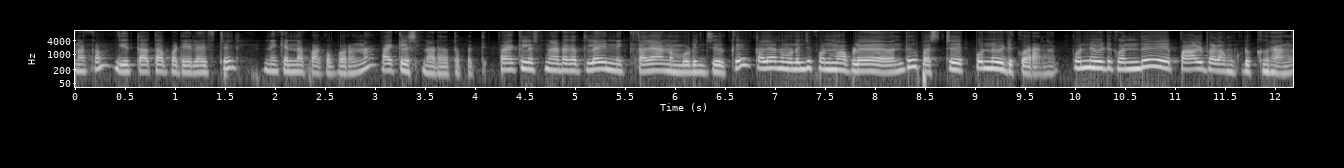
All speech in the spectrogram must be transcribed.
வணக்கம். இது தாத்தா பாட்டி லைஃப் ஸ்டைல் இன்றைக்கி என்ன பார்க்க போகிறோன்னா பாக்கியலட்சுமி நாடகத்தை பற்றி பாக்கியலட்சுமி நாடகத்தில் இன்றைக்கி கல்யாணம் முடிஞ்சிருக்கு. கல்யாணம் முடிஞ்சு பொண்ணு மாப்பிள்ளை வந்து ஃபஸ்ட்டு பொண்ணு வீட்டுக்கு வராங்க. பொண்ணு வீட்டுக்கு வந்து பால் பழம் கொடுக்குறாங்க.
